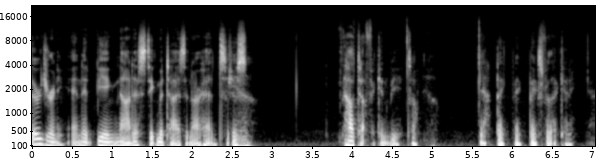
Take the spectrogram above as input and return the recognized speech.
their journey and it being not as stigmatized in our heads. Just yeah. how tough it can be. So yeah yeah, thank, thank, thanks for that, Kenny. Yeah.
